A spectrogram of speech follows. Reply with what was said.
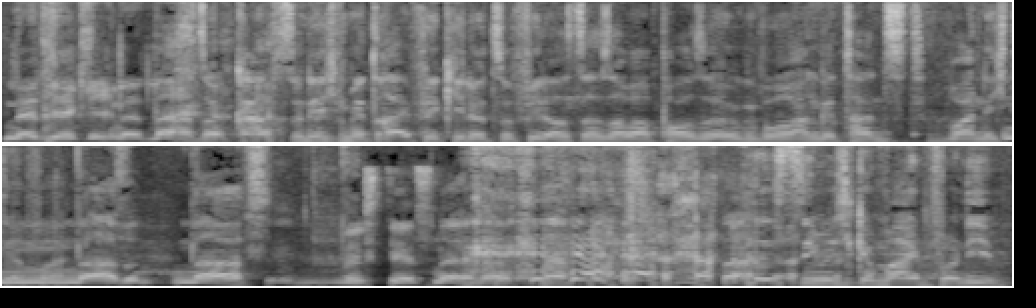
nicht wirklich, nicht. Nein. Also kamst du nicht mit drei, vier Kilo zu viel aus der Sommerpause irgendwo angetanzt? War nicht der Fall? Also, na, wüsste ich jetzt nicht. Ne? Dann ist ziemlich gemein von ihm.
